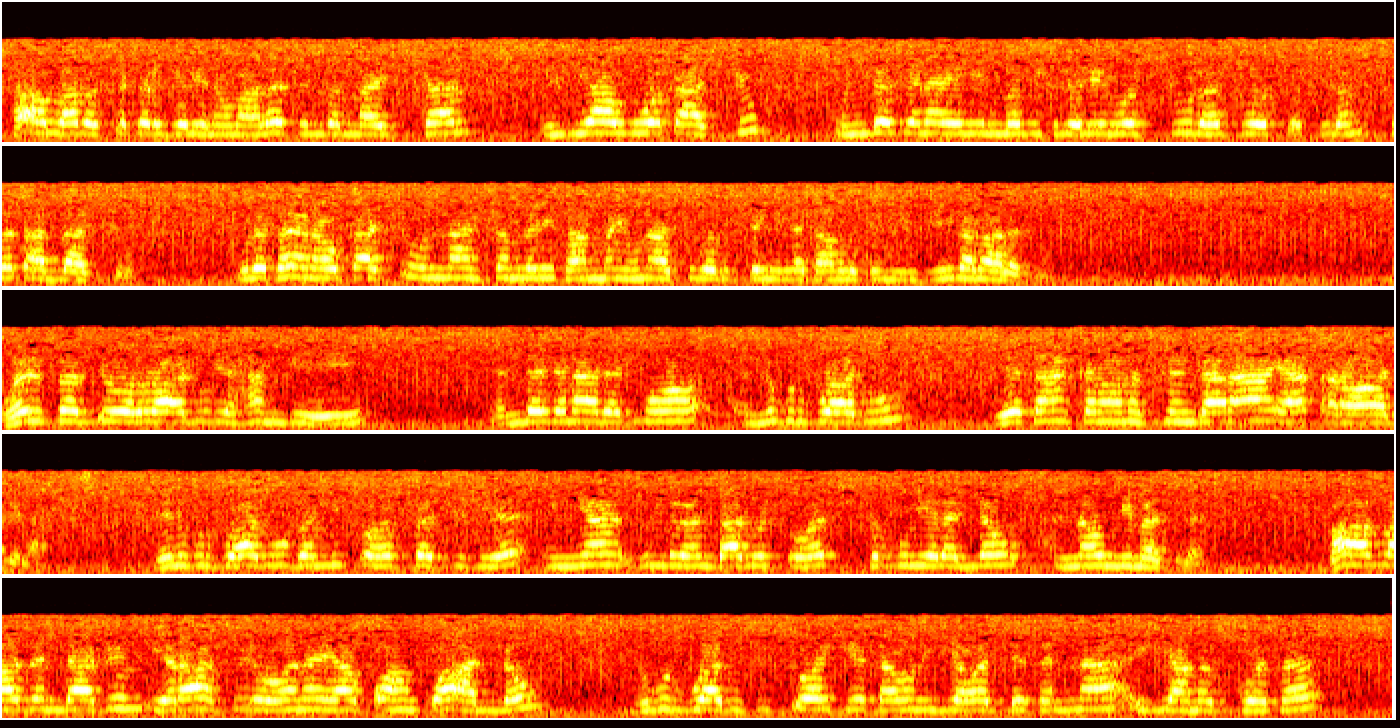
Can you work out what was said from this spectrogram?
ከአላህ በስተቀር ገሌ ነው ማለት እንደማይቻል እያወቃችሁ እንደገና የኔን መብት ለሌሎቹ ለህገ ወጦች ለምን ትሰጣላችሁ ሁለታን አውቃችሁ እናንተም ለኔ ታማኝ ሁናችሁ በብቸኝነት አምልኩኝ እንጂ ለማለት ነው። ወይሰቢ ወራዱ ቢሐምዲህ እንደገና ደግሞ ንጉድጓዱ ጌታን ከማመስገን ጋር ያጠራዋል ይላል። የንጉድጓዱ በሚጮህበት ጊዜ እኛ ዝም ብለን ባዶ ጩኸት ትርጉም የሌለው ነው የሚመስለን። በአላህ ዘንዳ ግን የራሱ የሆነ ያቋንቋ አለው። ንጉድጓዱ ሲጮህ ጌታውን እያወደሰና እያመጎሰ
